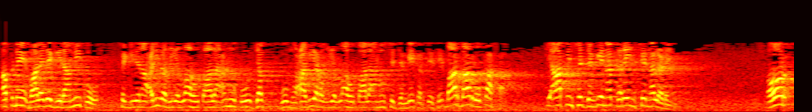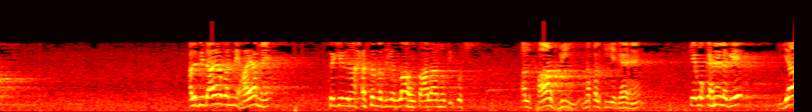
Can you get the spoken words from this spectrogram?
اپنے والد گرامی کو، سیدنا علی رضی اللہ تعالی عنہ کو، جب وہ معاویہ رضی اللہ تعالی عنہ سے جنگیں کرتے تھے، بار بار روکا تھا کہ آپ ان سے جنگیں نہ کریں، ان سے نہ لڑیں۔ اور الوداع و نہایا میں سیدنا حسن رضی اللہ تعالیٰ عنہ کے کچھ الفاظ بھی نقل کیے گئے ہیں کہ وہ کہنے لگے، یا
